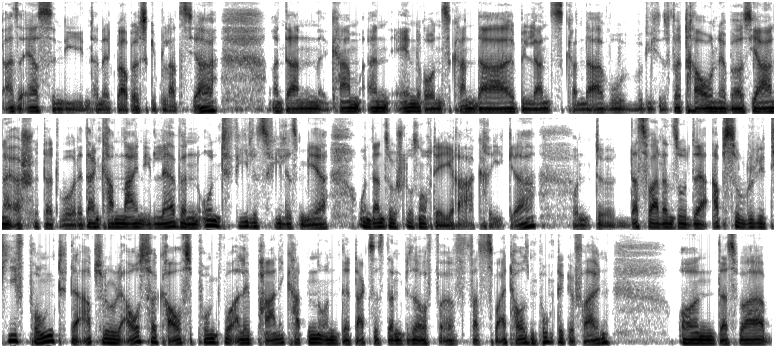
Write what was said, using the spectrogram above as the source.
also erst sind die Internet-Bubbles geplatzt, ja. Und dann kam ein Enron-Skandal, Bilanzskandal, wo wirklich das Vertrauen der Börsianer erschüttert wurde. Dann kam 9-11 und vieles, vieles mehr. Und dann zum Schluss noch der Irakkrieg, ja. Und äh, das war dann so der absolute Tiefpunkt, der absolute Ausverkaufspunkt, wo alle Panik hatten und der DAX ist dann bis auf äh, fast 2000 Punkte gefallen. Und das war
